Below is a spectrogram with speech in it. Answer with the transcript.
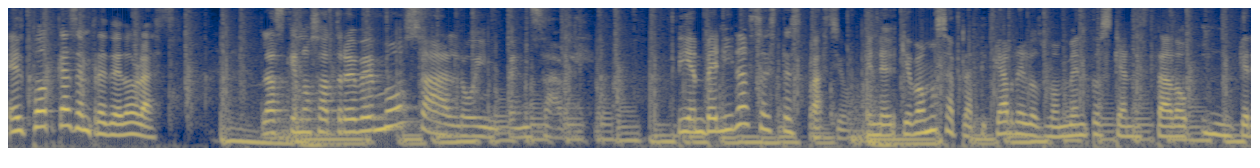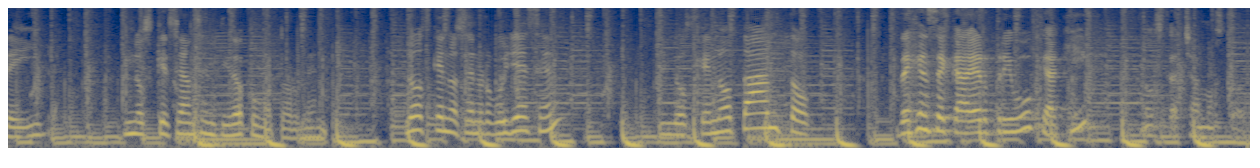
el podcast de Emprendedoras. Las que nos atrevemos a lo impensable. Bienvenidas a este espacio en el que vamos a platicar de los momentos que han estado increíbles y los que se han sentido como tormenta. Los que nos enorgullecen y los que no tanto. Déjense caer, tribu, que aquí nos cachamos todas.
